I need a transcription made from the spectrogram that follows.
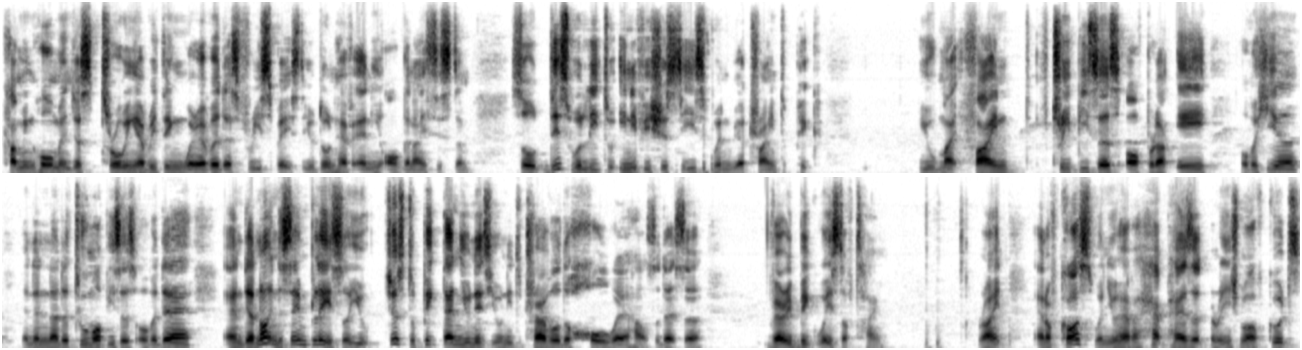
coming home and just throwing everything wherever there's free space. You don't have any organized system. So this will lead to inefficiencies when we are trying to pick. You might find three pieces of product A over here and then another two more pieces over there and they're not in the same place. So you just to pick 10 units you need to travel the whole warehouse. So that's a very big waste of time right? And of course when you have a haphazard arrangement of goods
